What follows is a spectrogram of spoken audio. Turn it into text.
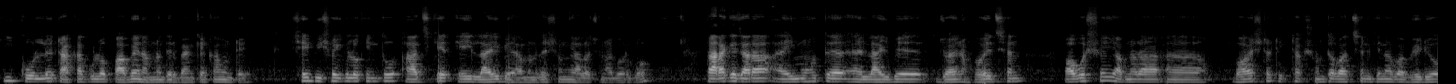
কি করলে টাকাগুলো পাবেন আপনাদের ব্যাঙ্ক অ্যাকাউন্টে সেই বিষয়গুলো কিন্তু আজকের এই লাইভে আপনাদের সঙ্গে আলোচনা করব। তার আগে যারা এই মুহূর্তে লাইভে জয়েন হয়েছেন অবশ্যই আপনারা ভয়েসটা ঠিকঠাক শুনতে পাচ্ছেন কিনা বা ভিডিও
